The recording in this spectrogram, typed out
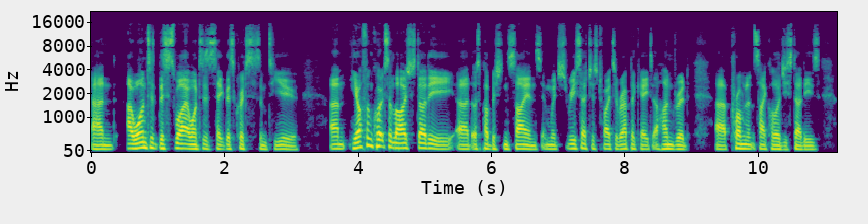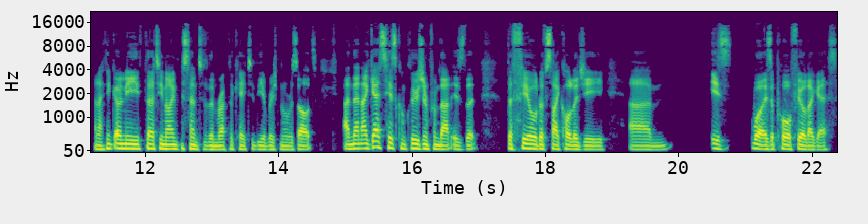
And I wanted, this is why I wanted to take this criticism to you. Um, he often quotes a large study uh, that was published in Science in which researchers tried to replicate 100 uh, prominent psychology studies, and I think only 39% of them replicated the original results. And then I guess his conclusion from that is that the field of psychology um, is, well, is a poor field, I guess.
